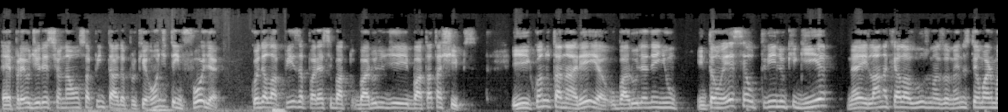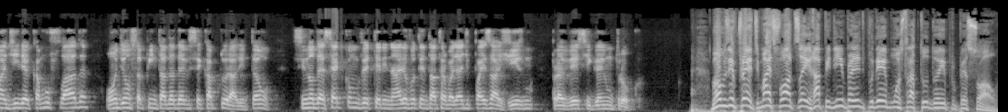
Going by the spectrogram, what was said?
é para eu direcionar a onça pintada, porque onde tem folha, quando ela pisa, parece barulho de batata chips. E quando está na areia, o barulho é nenhum. Então esse é o trilho que guia, né? E lá naquela luz, mais ou menos, tem uma armadilha camuflada onde a onça pintada deve ser capturada. Então, se não der certo como veterinário, eu vou tentar trabalhar de paisagismo para ver se ganha um troco. Vamos em frente, mais fotos aí rapidinho para a gente poder mostrar tudo aí pro pessoal.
